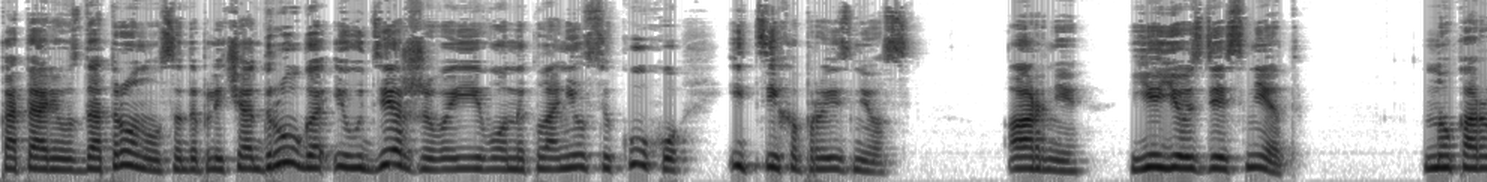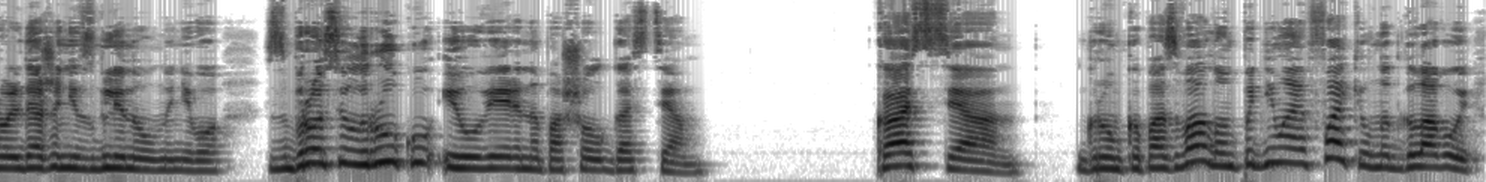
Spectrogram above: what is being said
Катариус дотронулся до плеча друга и, удерживая его, наклонился к уху и тихо произнес. «Арни, ее здесь нет!» Но король даже не взглянул на него, сбросил руку и уверенно пошел к гостям. «Кассиан!» Громко позвал он, поднимая факел над головой,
